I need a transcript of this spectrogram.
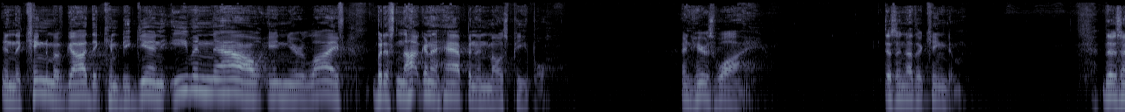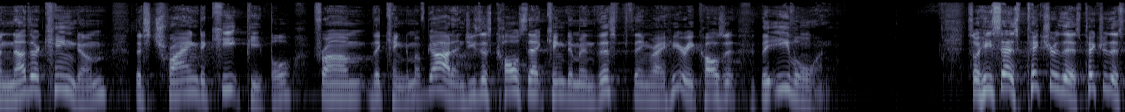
in the kingdom of God that can begin even now in your life, but it's not going to happen in most people. And here's why there's another kingdom. There's another kingdom that's trying to keep people from the kingdom of God. And Jesus calls that kingdom in this thing right here, he calls it the evil one. So he says, picture this, picture this,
